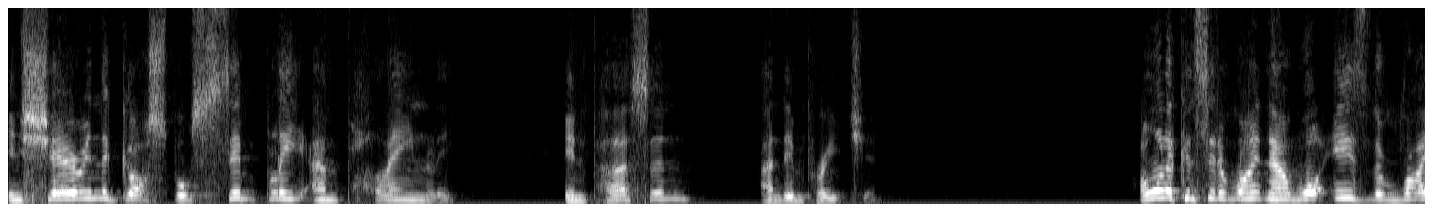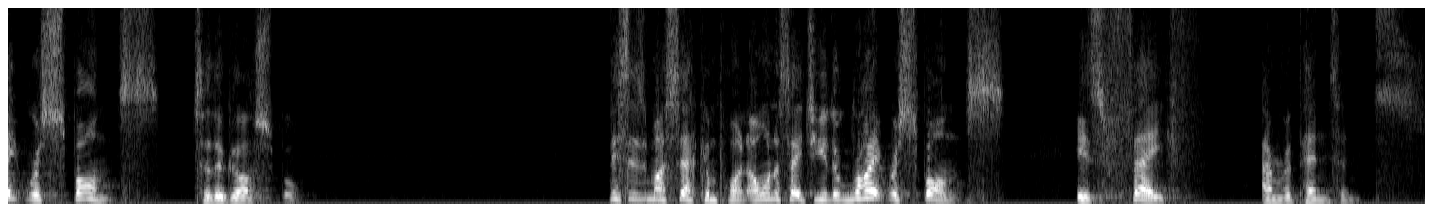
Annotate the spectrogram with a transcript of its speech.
in sharing the gospel simply and plainly, in person and in preaching. I want to consider right now what is the right response to the gospel. This is my second point. I want to say to you the right response is faith and repentance.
